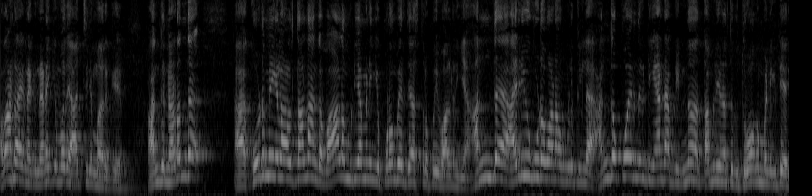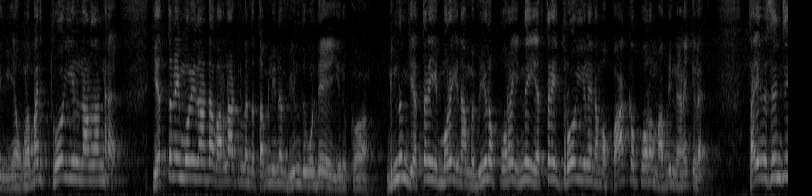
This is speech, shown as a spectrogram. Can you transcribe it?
அதான்டா எனக்கு நினைக்கும் போதே ஆச்சரியமாக இருக்குது அங்கே நடந்த கொடுமைகளால் தானே அங்கே வாழ முடியாமல் நீங்கள் புலம்பெயர் தேசத்தில் போய் வாழ்றீங்க. அந்த அறிவு கூட வாடா உங்களுக்கு இல்லை. அங்கே போயிருந்துக்கிட்டு ஏன்டா அப்படி இன்னும் தமிழினத்துக்கு துரோகம் பண்ணிக்கிட்டே இருக்கீங்க? உங்களை மாதிரி துரோகிகள்னால தாண்டா எத்தனை முறை தாண்டா வரலாற்றில் இந்த தமிழினம் வீழ்ந்து கொண்டே இருக்கும்? இன்னும் எத்தனை முறை நம்ம வீழ போகிறோம் இன்னும் எத்தனை துரோகிகளை நம்ம பார்க்க போகிறோம் அப்படின்னு நினைக்கல. தயவு செஞ்சு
